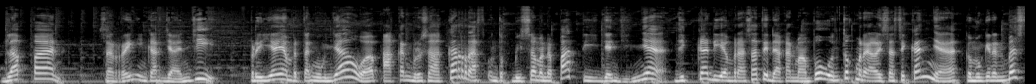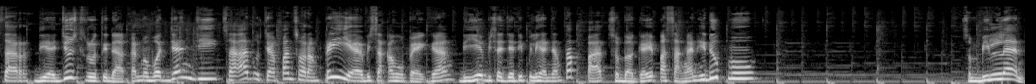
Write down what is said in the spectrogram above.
8. Sering ingkar janji Pria yang bertanggung jawab akan berusaha keras untuk bisa menepati janjinya. Jika dia merasa tidak akan mampu untuk merealisasikannya, kemungkinan besar dia justru tidak akan membuat janji. Saat ucapan seorang pria bisa kamu pegang, dia bisa jadi pilihan yang tepat sebagai pasangan hidupmu. 9.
